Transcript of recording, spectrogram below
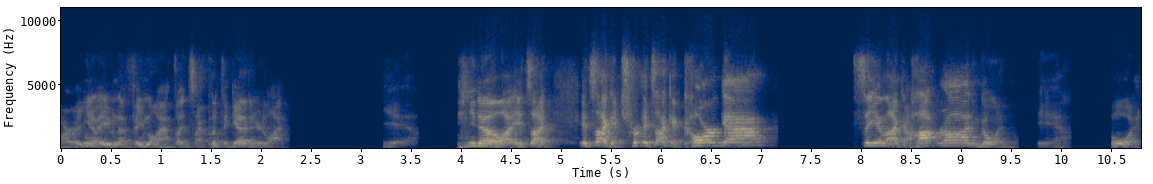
or you know even a female athlete's like put together, and you're like, yeah, you know, like it's like it's like a tr- it's like a car guy seeing like a hot rod and going, yeah, boy,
